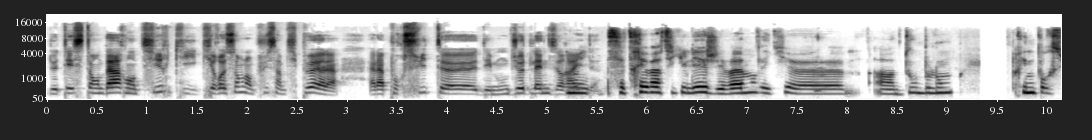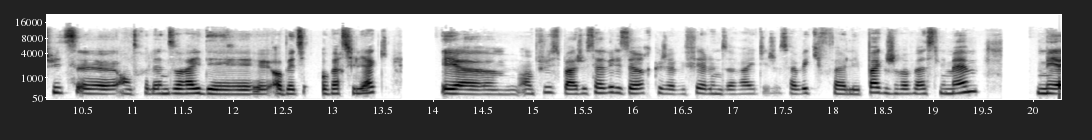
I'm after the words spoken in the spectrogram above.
de tes standards en tir qui, qui ressemble en plus un petit peu à la, à la poursuite des mondiaux de Lens Ride? C'est très particulier. J'ai vraiment vécu un doublon sprint poursuite entre Lens Ride et Aubertillac Et en plus, bah, je savais les erreurs que j'avais fait à l'Underride et je savais qu'il fallait pas que je refasse les mêmes. Mais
